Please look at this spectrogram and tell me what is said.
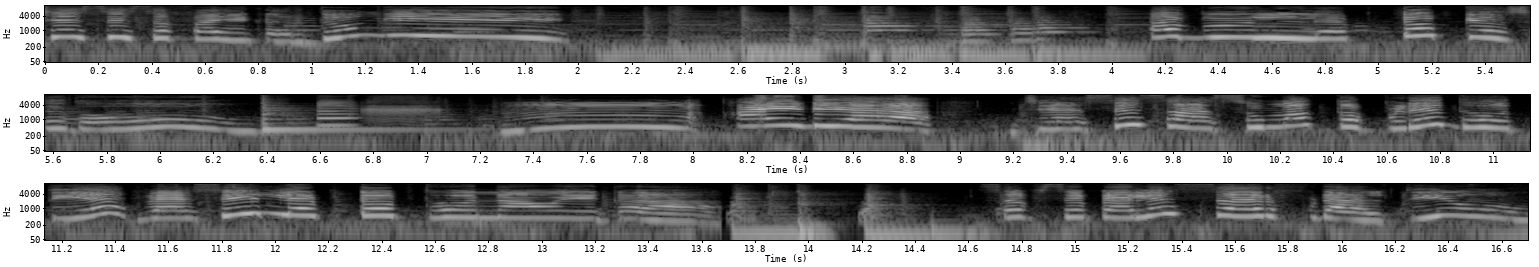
अच्छे से सफ़ाई कर दूँगी। अब लैपटॉप कैसे धोऊं? हम्म आइडिया। जैसे सासू माँ कपड़े धोती है, वैसे ही लैपटॉप धोना होएगा। सबसे पहले सर्फ डालती हूँ।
